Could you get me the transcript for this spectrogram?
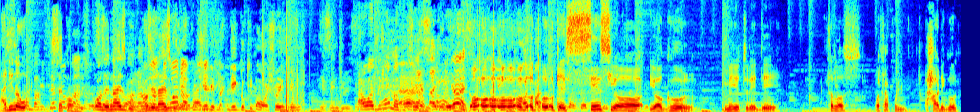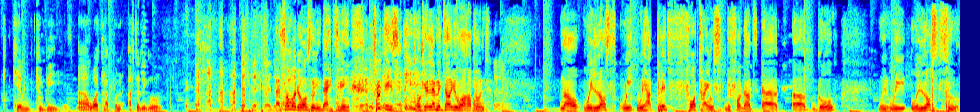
I didn't know second. It was a nice goal. It was a nice goal. The, the goalkeeper was showing me his injuries. I was the one officiating. Yes. Oh, oh, oh, oh, oh, oh, okay. Since your your goal made you to the day, tell us what happened, how the goal came to be, and what happened after the goal. Uh, somebody wants to indict me. Truth is, okay, let me tell you what happened. Now we lost. We, we had played four times before that uh, uh, goal. We, we we lost two.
